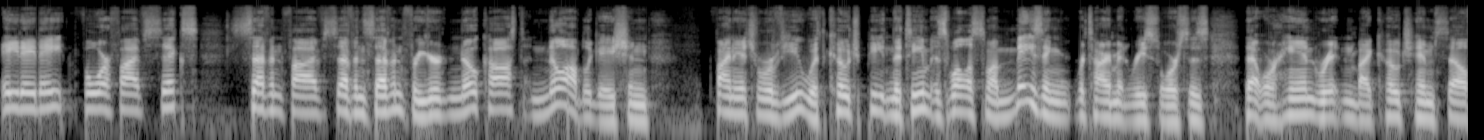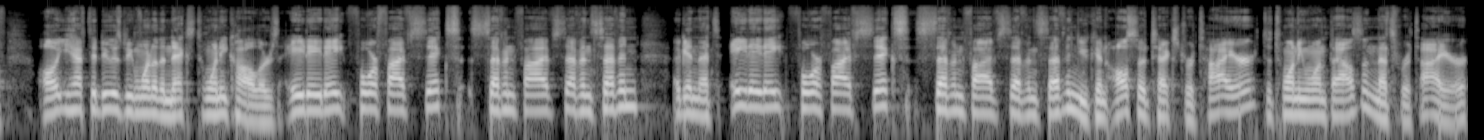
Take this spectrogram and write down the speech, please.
888 456 7577 for your no cost, no obligation financial review with Coach Pete and the team, as well as some amazing retirement resources that were handwritten by Coach himself. All you have to do is be one of the next 20 callers. 888 456 7577. Again, that's 888 456 7577. You can also text retire to 21000. That's retire,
